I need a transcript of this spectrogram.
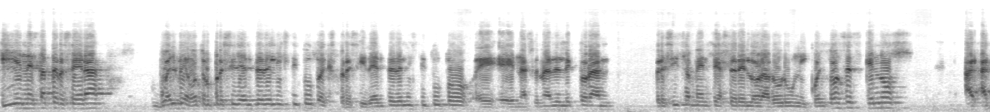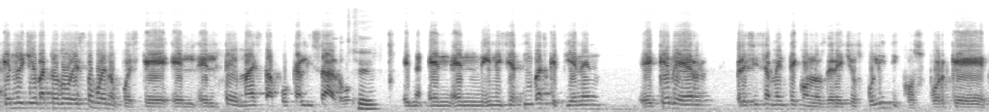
Y en esta tercera vuelve otro presidente del instituto, expresidente del Instituto eh, eh, Nacional Electoral, precisamente a ser el orador único. Entonces, ¿qué nos, a, qué nos lleva todo esto? Bueno, pues que el, el tema está focalizado en, en, iniciativas que tienen eh, que ver precisamente con los derechos políticos, porque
